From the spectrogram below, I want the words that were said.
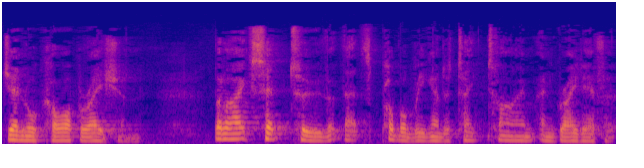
general cooperation. But I accept too that that's probably going to take time and great effort.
